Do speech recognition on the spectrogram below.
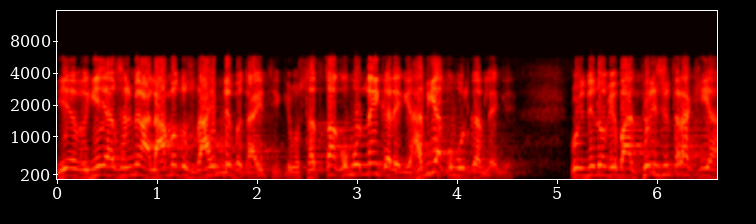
یہ یہ اصل میں علامت اس راہب نے بتائی تھی کہ وہ صدقہ قبول نہیں کریں گے ہدیہ قبول کر لیں گے۔ کچھ دنوں کے بعد پھر اسی طرح کیا۔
